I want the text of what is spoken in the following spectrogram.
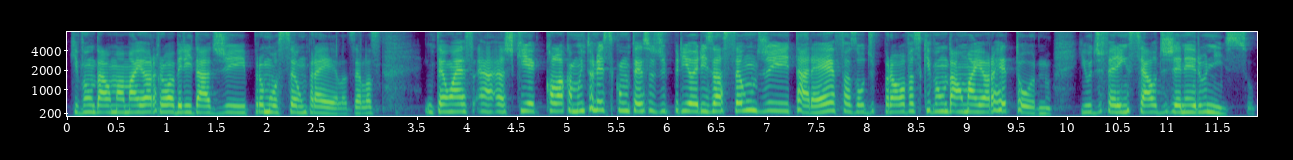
que vão dar uma maior probabilidade de promoção para elas. Elas então, é, acho que coloca muito nesse contexto de priorização de tarefas ou de provas que vão dar um maior retorno e o diferencial de gênero nisso.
